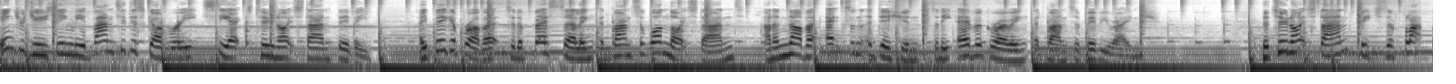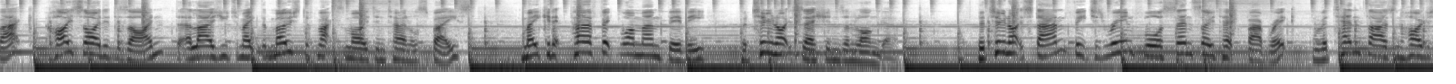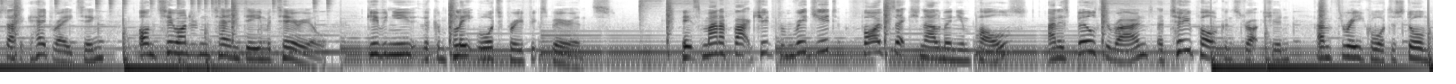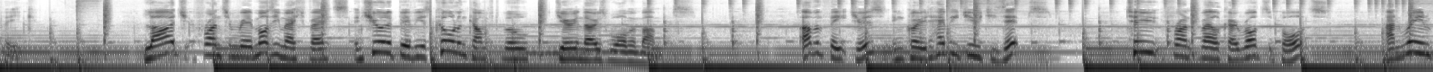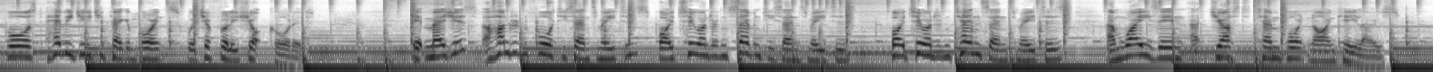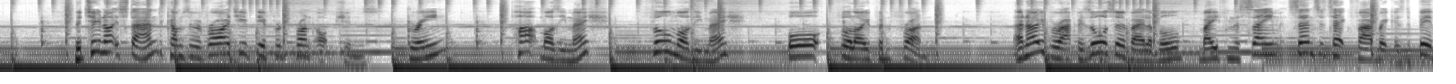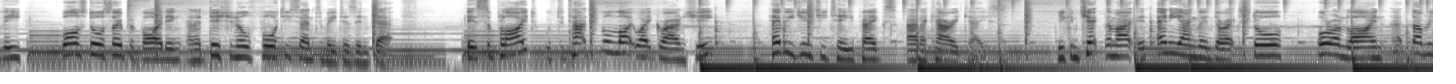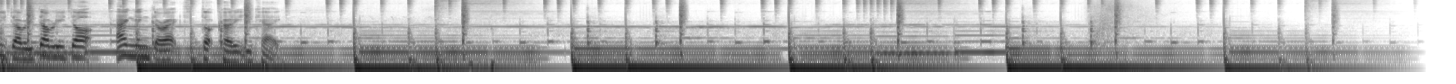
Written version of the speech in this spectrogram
Introducing the Advanta Discovery CX 2 Night Stand Bivy, a bigger brother to the best selling Advanta One Night Stand and another excellent addition to the ever growing Advanta Bivy range. The two night stand features a flat back, high sided design that allows you to make the most of maximised internal space, making it perfect one man bivy for two night sessions and longer. The two night stand features reinforced Senso-Tex fabric with a 10,000 hydrostatic head rating on 210D material, giving you the complete waterproof experience. It's manufactured from rigid 5 section aluminium poles and is built around a two pole construction and 3 quarter storm peak. Large front and rear Mozzie mesh vents ensure the bivy is cool and comfortable during those warmer months. Other features include heavy duty zips, two front Velcro rod supports, and reinforced heavy duty pegging points which are fully shock corded. It measures 140 centimeters by 270 centimeters by 210 centimeters and weighs in at just 10.9 kilos. The two night stand comes with a variety of different front options green, part mozzie mesh, full mozzie mesh, or full open front. An overwrap is also available, made from the same Senso-Tex fabric as the bivy, whilst also providing an additional 40 centimeters in depth. It's supplied with detachable lightweight ground sheet, heavy duty T-pegs and a carry case. You can check them out in any Angling Direct store or online at www.anglingdirect.co.uk.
